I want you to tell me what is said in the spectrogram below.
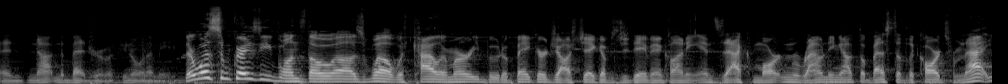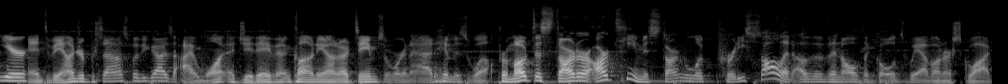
and not in the bedroom, if you know what I mean. There was some crazy ones, though, uh, as well, with Kyler Murray, Budda Baker, Josh Jacobs, Jadeveon Clowney, and Zack Martin rounding out the best of the cards from that year. And to be 100% honest with you guys, I want a Jadeveon Clowney on our team, so we're going to add him as well. Promote to starter, our team is starting to look pretty solid other than all the golds we have on our squad.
